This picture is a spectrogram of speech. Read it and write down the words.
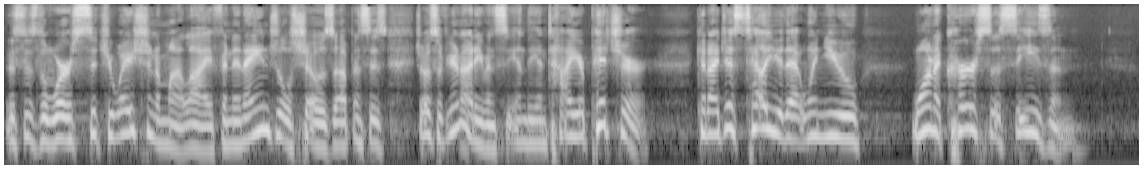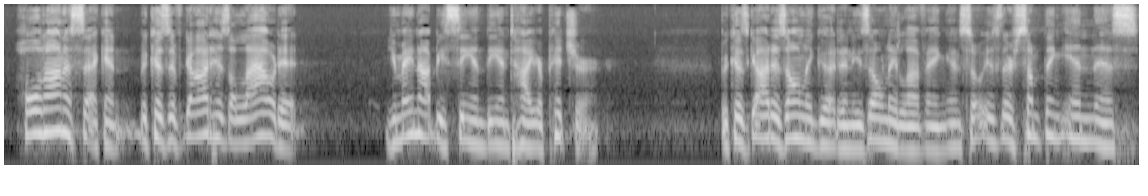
This is the worst situation of my life. And an angel shows up and says, Joseph, you're not even seeing the entire picture. Can I just tell you that when you want to curse a season, hold on a second, because if God has allowed it, you may not be seeing the entire picture. Because God is only good and He's only loving. And so, is there something in this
